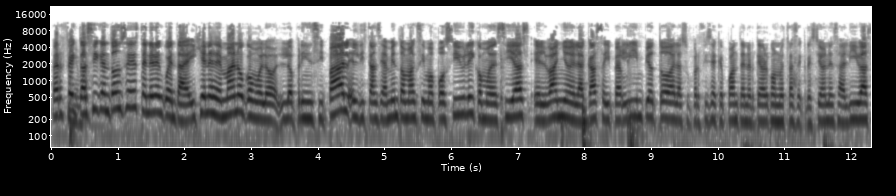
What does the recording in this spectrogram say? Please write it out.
Perfecto, así que entonces tener en cuenta higienes de mano como lo, lo, principal, el distanciamiento máximo posible y como decías, el baño de la casa hiper limpio, todas las superficies que puedan tener que ver con nuestras secreciones, salivas,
